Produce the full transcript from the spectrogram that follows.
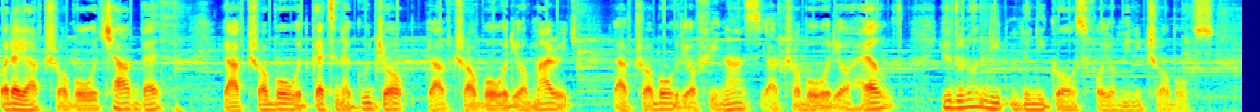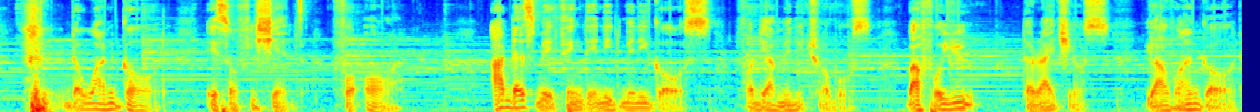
Whether you have trouble with childbirth, you have trouble with getting a good job, you have trouble with your marriage, you have trouble with your finance, you have trouble with your health, you do not need many gods for your many troubles. the one God is sufficient for all. Others may think they need many gods for their many troubles, but for you, the righteous, you have one God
